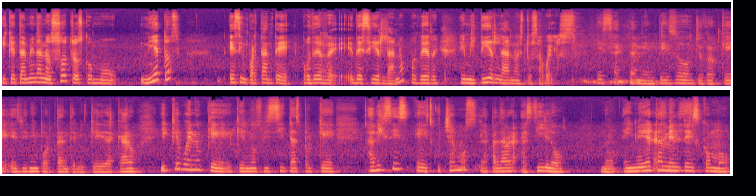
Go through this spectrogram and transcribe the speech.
y que también a nosotros como nietos es importante poder eh, decirla, ¿no? Poder emitirla a nuestros abuelos. Exactamente, eso yo creo que es bien importante, mi querida Caro. Y qué bueno que, que nos visitas porque a veces eh, escuchamos la palabra asilo, ¿no? E inmediatamente es, como,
